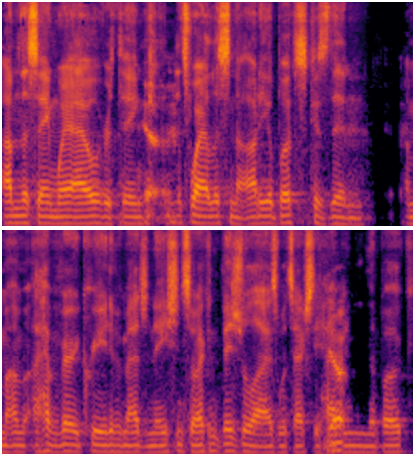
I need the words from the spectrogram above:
I'm the same way. I overthink. Yeah. That's why I listen to audiobooks because then I'm, I'm, i have a very creative imagination, so I can visualize what's actually happening yep. in the book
